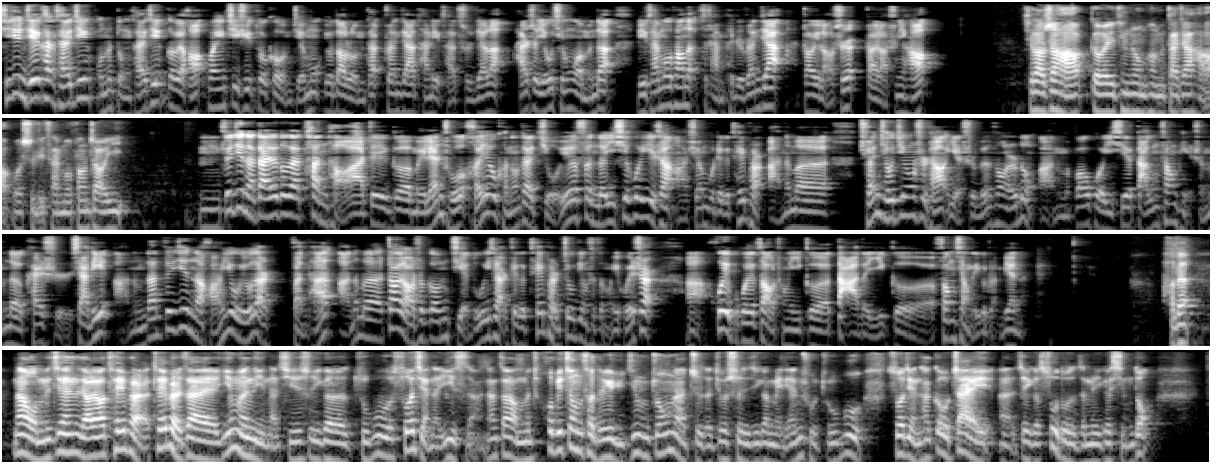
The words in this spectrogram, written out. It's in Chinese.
齐俊杰看财经，我们懂财经。各位好，欢迎继续做客我们节目。又到了我们的专家谈理财时间了，还是有请我们的理财魔方的资产配置专家赵毅老师。赵毅老师你好，齐老师好，各位听众朋友们大家好，我是理财魔方赵毅。嗯，最近呢，大家都在探讨啊，这个美联储很有可能在九月份的议息会议上啊，宣布这个 taper 啊，那么全球金融市场也是闻风而动啊，那么包括一些大宗商品什么的开始下跌啊，那么但最近呢，好像又有点反弹啊，那么赵毅老师给我们解读一下这个 taper 究竟是怎么一回事啊，会不会造成一个大的一个方向的一个转变呢？好的，那我们今天聊聊 taper，taper 在英文里呢，其实是一个逐步缩减的意思啊。那在我们货币政策的这个语境中呢，指的就是一个美联储逐步缩减它购债呃这个速度的这么一个行动。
